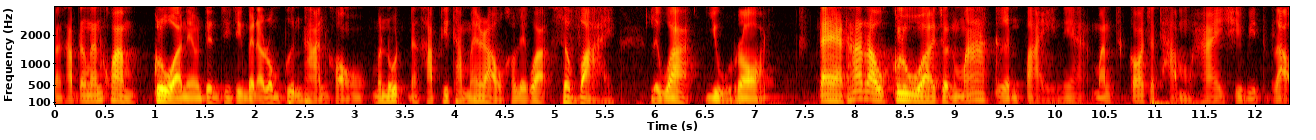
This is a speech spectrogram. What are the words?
นะครับ ดังนั้นความกลัวเนี่ยมันเป็นจริง ๆ เป็นอารมณ์พื้นฐานของมนุษย์นะครับที่ทำให้เราเขาเรียกว่า survive หรือว่าอยู่รอด แต่ถ้าเรากลัวจนมากเกินไปเนี่ยมันก็จะทำให้ชีวิตเรา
